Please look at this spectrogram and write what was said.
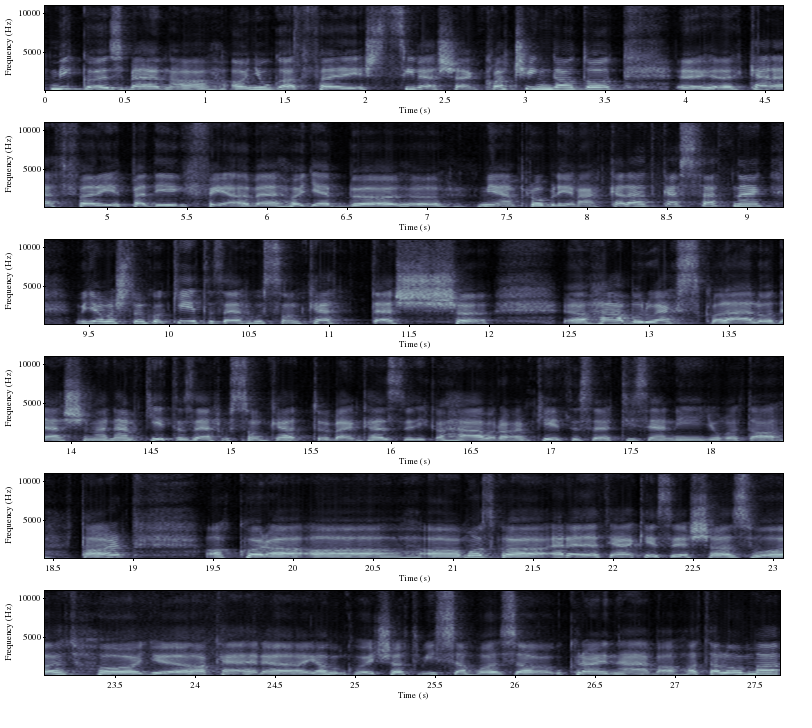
miközben a, a nyugat felé is szívesen kacsingatott, kelet felé pedig félve, hogy ebből milyen problémák keletkezhetnek. Ugye most, amikor 2022-es háború exkalálódása már nem 2022-ben kezdődik a háború, hanem 2014 óta tart, akkor a, a, a Moszkva eredeti elképzelése az volt, hogy akár Janukovicsot visszahozza Ukrajna Ukrajnába a hatalomba.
